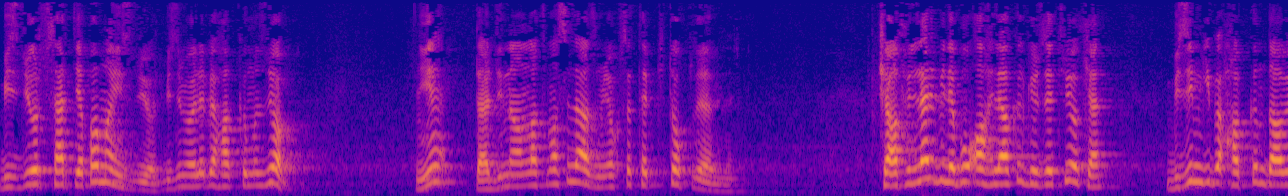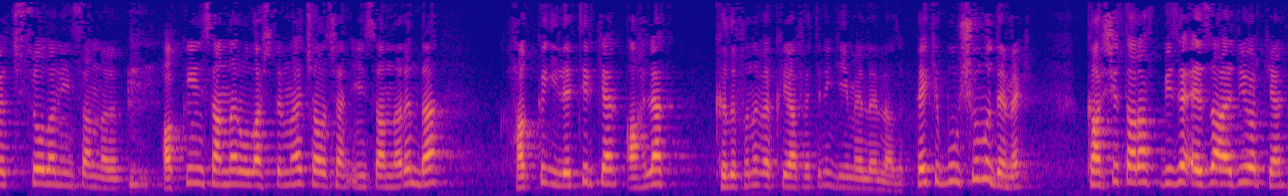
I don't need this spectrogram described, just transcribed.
Biz diyor sert yapamayız diyor. Bizim öyle bir hakkımız yok. Niye? Derdini anlatması lazım yoksa tepki toplayabilir. Kafirler bile bu ahlakı gözetiyorken bizim gibi hakkın davetçisi olan insanların, hakkı insanlara ulaştırmaya çalışan insanların da hakkı iletirken ahlak kılıfını ve kıyafetini giymeleri lazım. Peki bu şu mu demek? Karşı taraf bize eza ediyorken,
